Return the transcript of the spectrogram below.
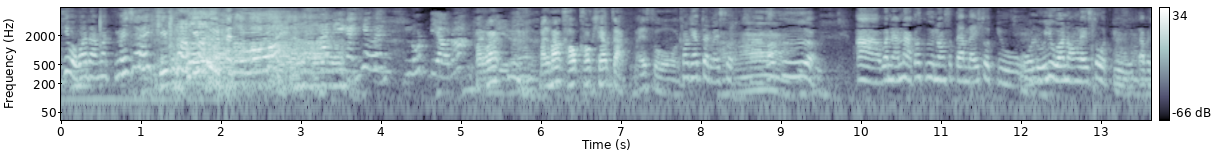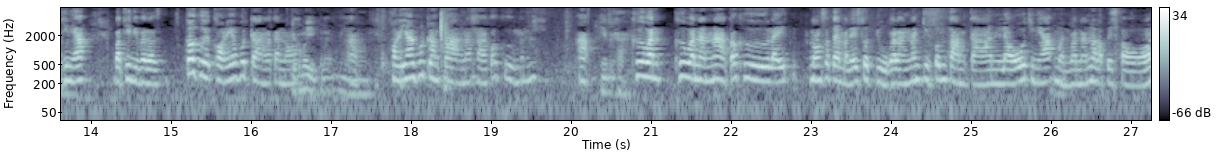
ที่บอกว่าดราม่าไม่ใช่คลิปคลิปหลุดอันนี้อันนี้ไงที่เป็นรุดเดียวเนาะหมายว่าหมายว่าเขาเขาแคปจากไลฟ์โซน เขาแคปจากไลฟ์สดค่ะอ่าก็คือ อ่า วันนั้นน่ะก็คือน้องสแตมป์ไลฟ์สดอยู่โอ้รู้อยู่ว่าน้องไลฟ์สดอยู่ อ่า แต่บัดทีเนี้ยบัดทีนี้เวลาก็คือขออนุญาตพูดกลางแล้วกันเนาะเดี๋ยวเข้ามาอีกก็ได้ไม่อะเอาขออนุญาตพูดกลางๆนะคะ ก็คือมัน อะ เห็นค่ะ คือวันคือวันนั้นน่ะก็คือไลฟ์น้องสแตมมาไลฟ์สดอยู่กำลังนั่งกินส้มตำกันแล้วทีเนี้ยเหมือนวันนั้นน่ะเราไปซ้อม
